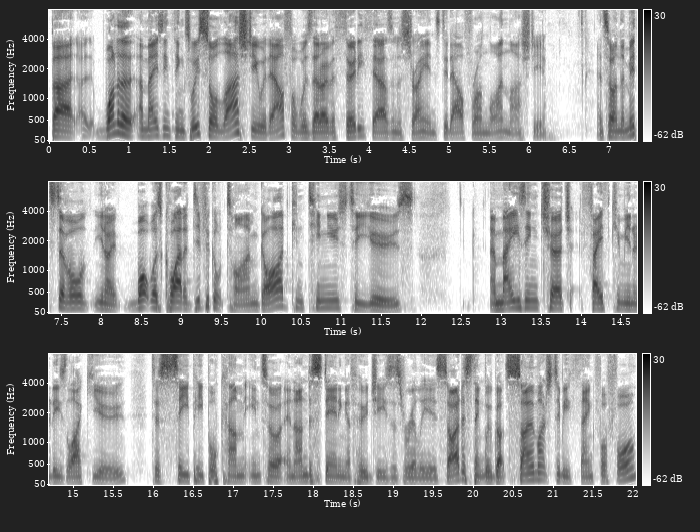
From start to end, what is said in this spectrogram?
but uh, one of the amazing things we saw last year with Alpha was that over thirty thousand Australians did Alpha online last year. And so, in the midst of all, you know, what was quite a difficult time, God continues to use amazing church faith communities like you to see people come into an understanding of who Jesus really is. So I just think we've got so much to be thankful for.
